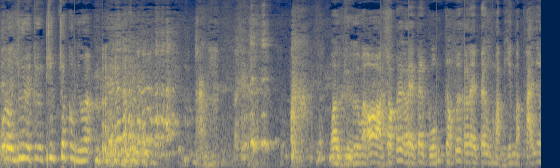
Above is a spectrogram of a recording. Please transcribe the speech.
พวกเรายืนในตีนทิพย์จับกันอยู่อะ mà คือมาอ๋อช็อกได้ก็เลยแต่กลุ่มช็อกได้ก็เลยแต่หมักหินหมักพายเนี่ย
